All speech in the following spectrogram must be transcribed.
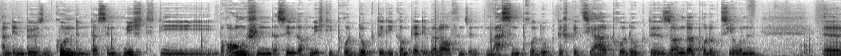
an den bösen Kunden, das sind nicht die Branchen, das sind auch nicht die Produkte, die komplett überlaufen sind. Massenprodukte, Spezialprodukte, Sonderproduktionen. Äh,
